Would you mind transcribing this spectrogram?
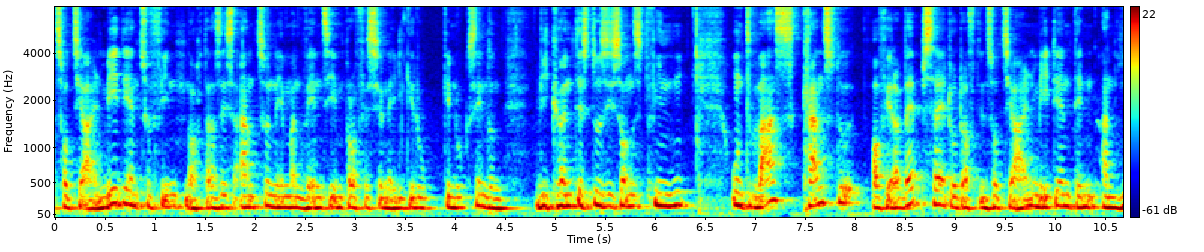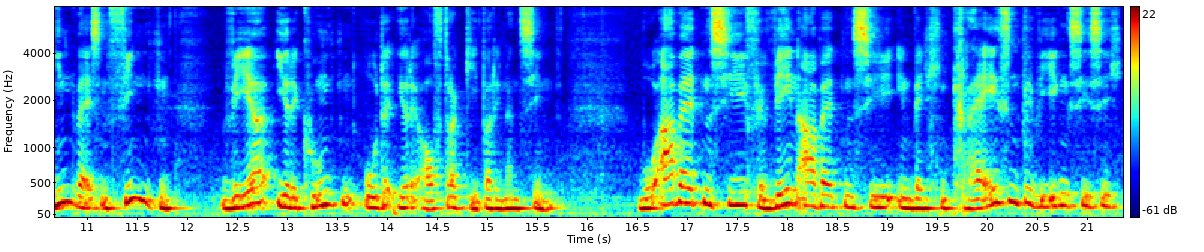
sozialen Medien zu finden? Auch das ist anzunehmen, wenn sie eben professionell genug sind. Und wie könntest du sie sonst finden? Und was kannst du auf ihrer Website oder auf den sozialen Medien denn an Hinweisen finden, wer ihre Kunden oder ihre Auftraggeberinnen sind? Wo arbeiten Sie? Für wen arbeiten Sie? In welchen Kreisen bewegen Sie sich?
